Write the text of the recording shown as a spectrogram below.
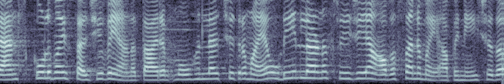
ഡാൻസ് സ്കൂളുമായി സജീവയാണ് താരം. മോഹൻലാൽ ചിത്രമായ ഉടിയനിലാണ് ശ്രീജയ അവസാനമായി അഭിനയിച്ചത്.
